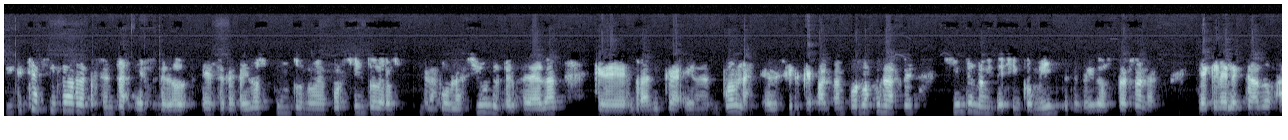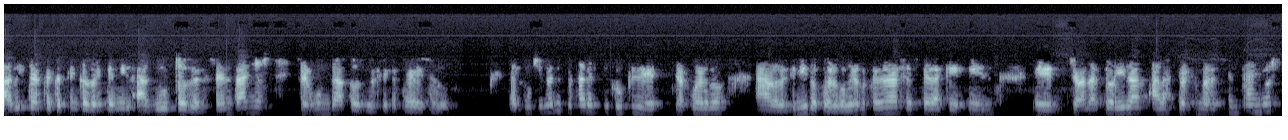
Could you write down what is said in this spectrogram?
Dicha cifra representa el 72.9% de, de la población de tercera edad que radica en Puebla. Es decir, que faltan por vacunarse 195.072 personas, ya que en el estado habitan 720.000 adultos de 60 años, según datos del Secretario de Salud. El funcionario estatal explicó que, de acuerdo a lo definido por el gobierno federal, se espera que en, eh, se van a dar prioridad a las personas de 60 años.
